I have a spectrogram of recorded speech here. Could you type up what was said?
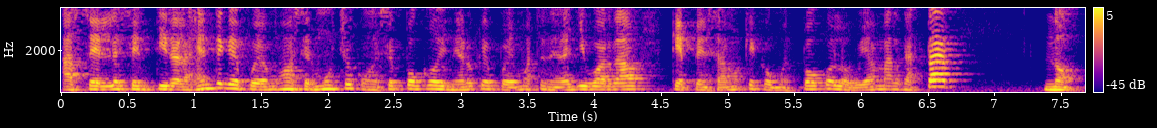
hacerle sentir a la gente que podemos hacer mucho con ese poco dinero que podemos tener allí guardado, que pensamos que como es poco lo voy a malgastar. No,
